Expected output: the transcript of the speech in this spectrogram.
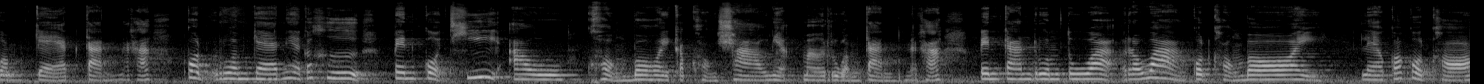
วมแก๊สกันนะคะกฎรวมแก๊สเนี่ยก็คือเป็นกฎที่เอาของบอยกับของชาวเนี่ยมารวมกันนะคะ เป็นการรวมตัวระหว่างกฎของบอยแล้วก็กฎของ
